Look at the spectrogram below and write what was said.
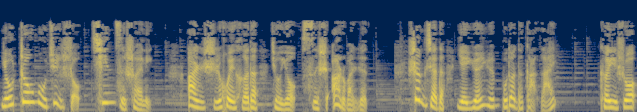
由州牧郡守亲自率领，按时会合的就有四十二万人。剩下的也源源不断的赶来，可以说，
